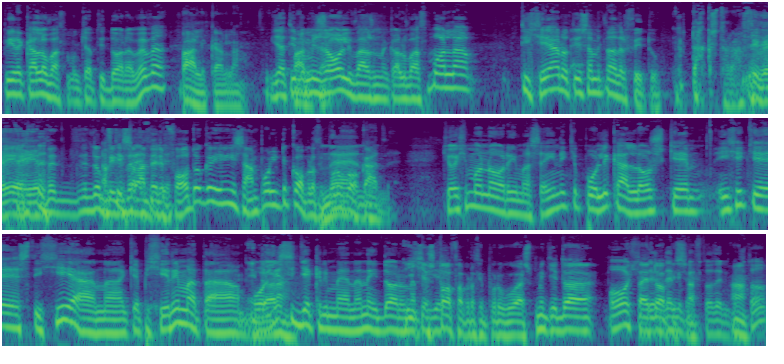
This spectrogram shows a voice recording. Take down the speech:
πήρε καλό βαθμό και από την τώρα βέβαια. Πάλι καλά. Γιατί Πάλι νομίζω καλά. όλοι βάζουν καλό βαθμό, αλλά τυχαία ρωτήσαμε την αδερφή του. Εντάξει τώρα. Αυτή, ε, ε, δεν- δεν τον Αυτή κρίνει σαν βρέθηκε. αδερφό, τον κρίνει σαν πολιτικό πρωθυπουργό κάτι. Και όχι μόνο ορίμασε, είναι και πολύ καλός και είχε και στοιχεία να, και επιχειρήματα Η πολύ Ντόρα. συγκεκριμένα. Ναι, η Ντόρα να Είχε πήγε- στόφα πρωθυπουργού, ας πούμε, και τώρα Όχι, τα δεν, δεν εντόπισε. είπε αυτό. Δεν είπε Α. αυτό.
